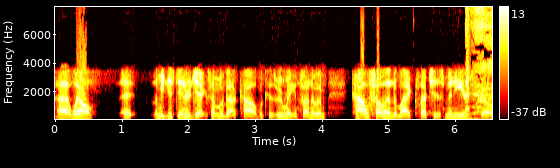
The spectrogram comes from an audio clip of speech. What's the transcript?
Uh, well, uh, let me just interject something about Kyle because we were making fun of him. Kyle fell into my clutches many years ago.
